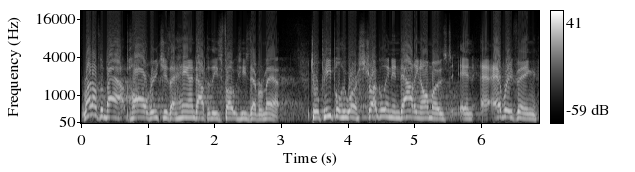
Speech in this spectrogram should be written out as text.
Right off the bat, Paul reaches a hand out to these folks he's never met to people who are struggling and doubting almost in everything,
